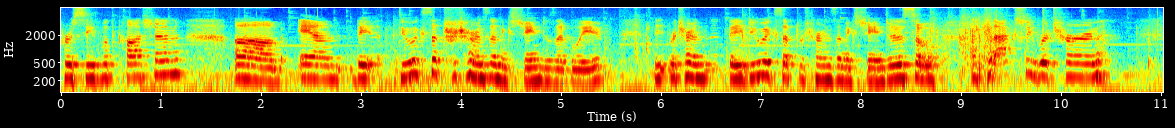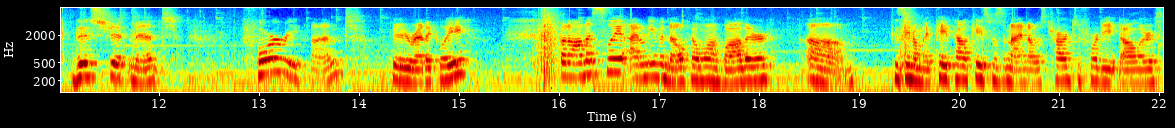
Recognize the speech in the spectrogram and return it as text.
proceed with caution. Um, and they do accept returns and exchanges, I believe. They return, they do accept returns and exchanges. So I could actually return this shipment for refund, theoretically. But honestly, I don't even know if I want to bother. Um, because you know my PayPal case was a nine, I was charged $48,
